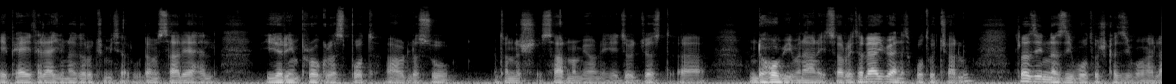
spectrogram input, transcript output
API የተለያዩ ነገሮች የሚሰሩ ለምሳሌ ያህል የ year in progress bot አሁን ለሱ ትንሽ sad ነው የሚሆነው ይሄ just እንደ hobby ምናምን የተሰሩ የተለያዩ አይነት bot ኦች አሉ። ስለዚህ እነዚህ bot ኦች ከዚህ በኋላ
